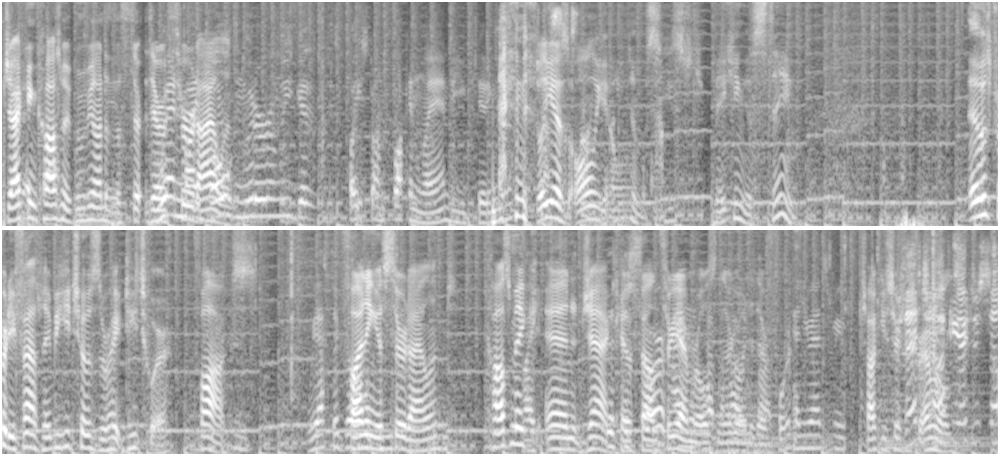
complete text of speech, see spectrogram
Jack and Cosmic moving on to the thir- their when third my island. boat literally gets placed on fucking land, are you kidding me? Billy has all not the items. He's making his thing. It was pretty fast. Maybe he chose the right detour. Fox we have to go. finding his third island. Cosmic Like, and Jack have found three emeralds and they're going to their house? fourth. Can you answer me? Chalky Is searching that for Chalky emeralds. I just saw?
